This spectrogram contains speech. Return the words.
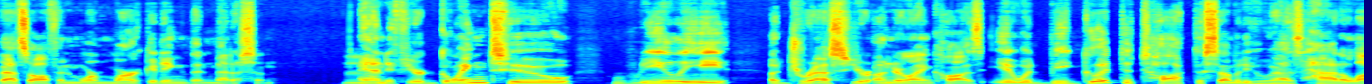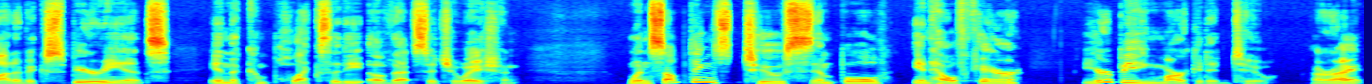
that's often more marketing than medicine. Mm. And if you're going to really address your underlying cause, it would be good to talk to somebody who has had a lot of experience in the complexity of that situation. When something's too simple in healthcare, you're being marketed to. All right.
